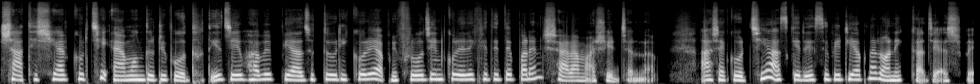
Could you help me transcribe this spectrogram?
সাথে শেয়ার করছি এমন দুটি পদ্ধতি যেভাবে পেঁয়াজ তৈরি করে আপনি ফ্রোজেন করে রেখে দিতে পারেন সারা মাসের জন্য। আশা করছি আজকের রেসিপিটি আপনার অনেক কাজে আসবে।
